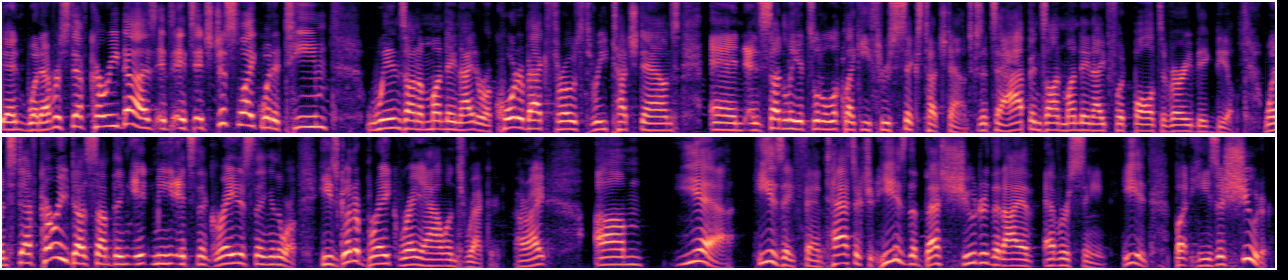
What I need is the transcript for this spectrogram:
and whatever Steph Curry does, it's it's it's just like when a team wins on a Monday night or a quarterback throws three touchdowns and, and suddenly it's going to look like he threw six touchdowns because it happens on Monday night football. It's a very big deal. When Steph Curry does something, it mean it's the greatest thing in the world. He's going to break Ray Allen's record. All right. Um, yeah, he is a fantastic shooter. He is the best shooter that I have ever seen. He is, but he's a shooter.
